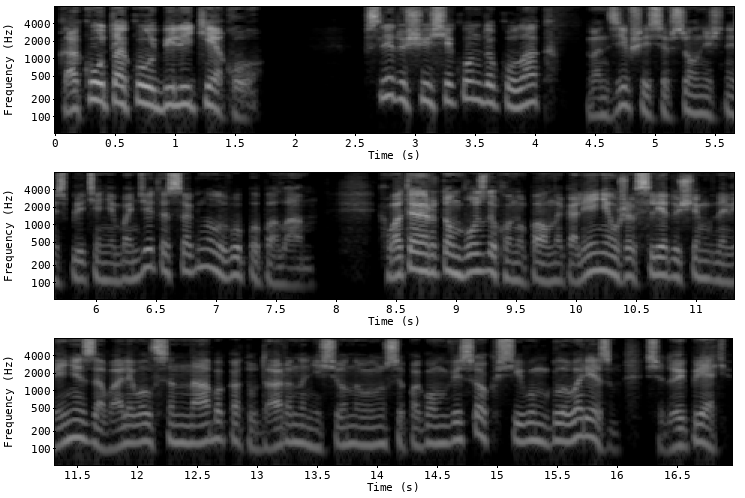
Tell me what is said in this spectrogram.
Какую такую библиотеку?» В следующую секунду кулак, вонзившийся в солнечное сплетение бандита, согнул его пополам. Хватая ртом воздух, он упал на колени, а уже в следующее мгновение заваливался на бок от удара, нанесенного ему сапогом в висок, сивым главорезом, седой прядью.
